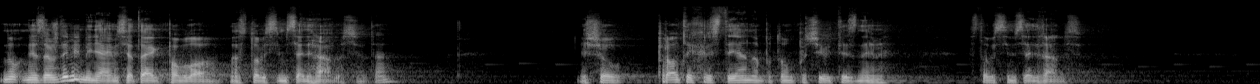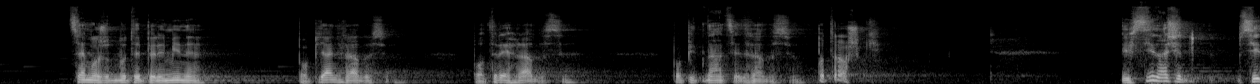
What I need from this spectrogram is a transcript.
Ну, не завжди ми міняємося так, як Павло, на 180 градусів, так? Ішов проти християн, а потім почав йти з ними 180 градусів. Це можуть бути переміни по 5 градусів, по 3 градуси, по 15 градусів, потрошки. І всі наші всі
